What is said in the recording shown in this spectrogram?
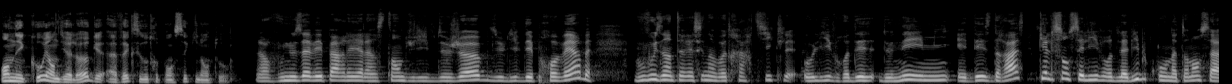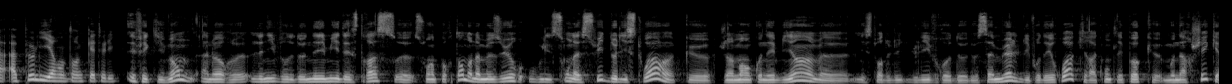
en écho et en dialogue avec ces autres pensées qui l'entourent. Alors vous nous avez parlé à l'instant du livre de Job, du livre des Proverbes. Vous vous intéressez dans votre article au livre de Néhémie et d'Esdras. Quels sont ces livres de la Bible qu'on a tendance à, peu lire en tant que catholique? Effectivement. Alors euh, les livres de Néhémie et d'Esdras euh, sont importants dans la mesure où ils sont la suite de l'histoire que généralement on connaît bien, euh, l'histoire du, du, livre de, de, Samuel, du livre des rois, qui raconte l'époque monarchique.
